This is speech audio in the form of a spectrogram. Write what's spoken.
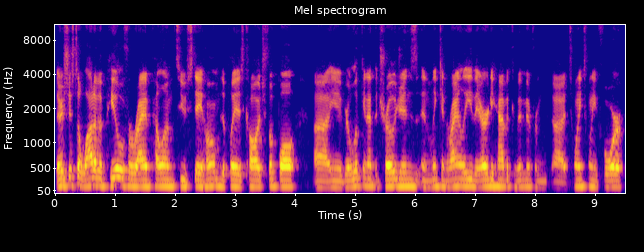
there's just a lot of appeal for Ryan Pellum to stay home to play his college football. Uh, you know, if you're looking at the Trojans and Lincoln Riley, they already have a commitment from uh, 2024.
